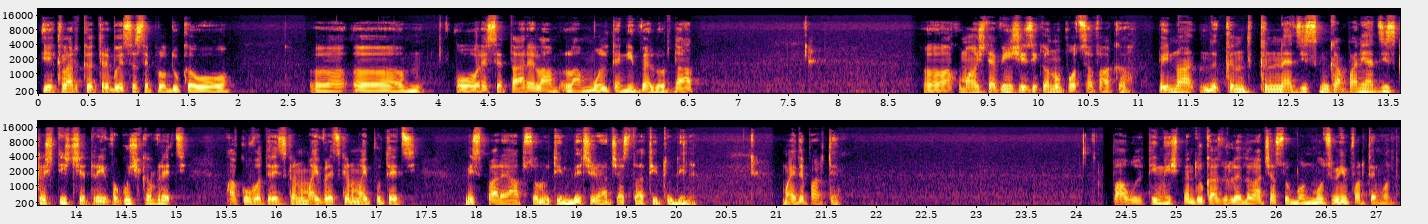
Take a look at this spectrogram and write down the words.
E clar că trebuie să se producă o, uh, uh, o resetare la, la multe niveluri, da? Uh, acum ăștia vin și zic că nu pot să facă. Păi nu, când, când ne-a zis în campanie, a zis că știți ce trebuie făcut și că vreți. Acum vă treziți că nu mai vreți, că nu mai puteți. Mi se pare absolut imbecilă această atitudine. Mai departe. Paul Timiș, pentru cazurile de la ceasul bun. Mulțumim foarte mult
